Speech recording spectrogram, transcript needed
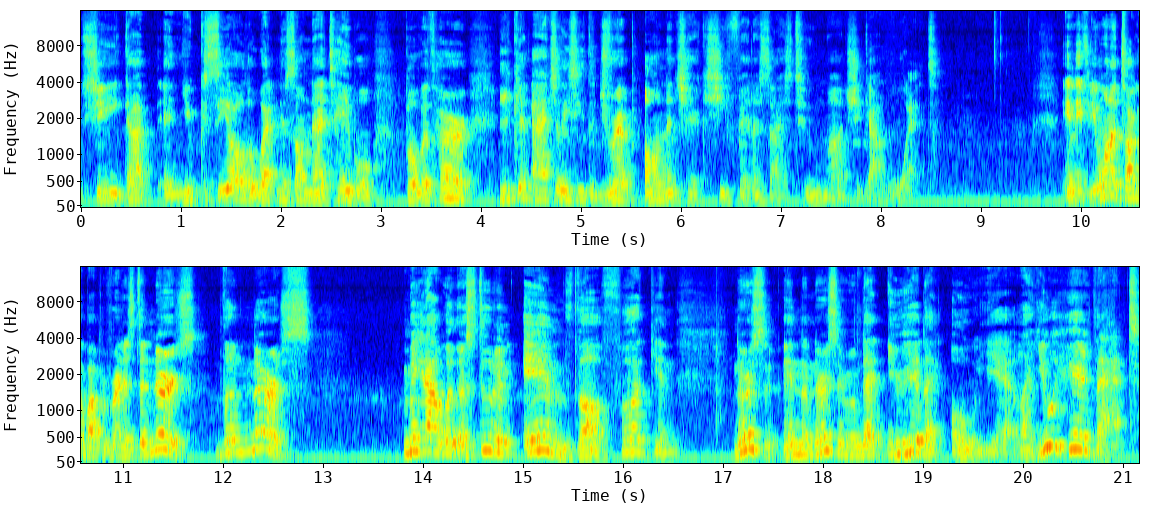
she got, and you can see all the wetness on that table. But with her, you can actually see the drip on the chair. She fantasized too much. She got wet. And if you want to talk about preventers, the nurse, the nurse made out with a student in the fucking nurse in the nursing room that you hear like, oh yeah, like you hear that,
